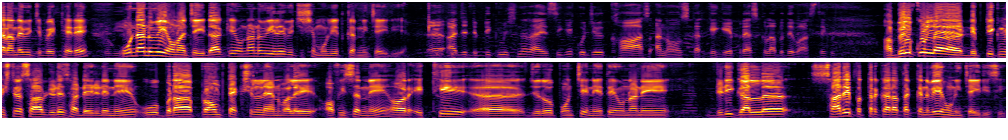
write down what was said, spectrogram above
ਘਰਾਂ ਦੇ ਵਿੱਚ ਬੈਠੇ ਰਹੇ ਉਹਨਾਂ ਨੂੰ ਵੀ ਆਉਣਾ ਚਾਹੀਦਾ ਕਿ ਉਹਨਾਂ ਨੂੰ ਵੀ ਇਹਦੇ ਵਿੱਚ ਸ਼ਮੂਲੀਅਤ ਕਰਨੀ ਚਾਹੀਦੀ ਹੈ। ਅੱਜ ਡਿਪਟੀ ਕਮਿਸ਼ਨਰ ਆਏ ਸੀਗੇ ਕੁਝ ਖਾਸ ਅਨਾਉਂਸ ਕਰਕੇ ਗਏ ਪ੍ਰੈਸ ਕਲੱਬ ਦੇ ਵਾਸਤੇ ਕੁਝ? ਹਾਂ ਬਿਲਕੁਲ ਡਿਪਟੀ ਕਮਿਸ਼ਨਰ ਸਾਹਿਬ ਜਿਹੜੇ ਸਾਡੇ ਜਿਹੜੇ ਨੇ ਉਹ ਬੜਾ ਪ੍ਰੌਮਪਟ ਐਕਸ਼ਨ ਲੈਣ ਵਾਲੇ ਆਫੀਸਰ ਨੇ ਔਰ ਇੱਥੇ ਜਦੋਂ ਪਹੁੰਚੇ ਨੇ ਤੇ ਉਹਨਾਂ ਨੇ ਜਿਹੜੀ ਗੱਲ ਸਾਰੇ ਪੱਤਰਕਾਰਾਂ ਤੱਕ ਕਨਵੇ ਹੋਣੀ ਚਾਹੀਦੀ ਸੀ।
